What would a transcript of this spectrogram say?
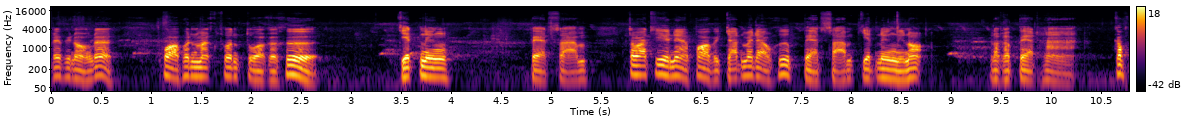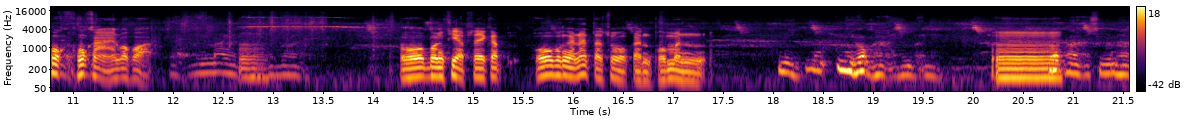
ได้อพี่น้องเด้อพ่อเพิ่นมักส่วนตัวก็คือเจ็ดหนึ่งแปดสามแต่ว่าที่เนี่ยพ่อไปจัดไม่ได้เอาคือแปดสามเจ็ดหนึ่งนี่เนาะแล้วก็แปดห้าก็หกหกหาเห็นบ่พ่อ มันมาก โอ้เบิ่งเทียบใส่กับ โอ้เบิ่งกันน่าตาโศกกัน ผมมัน นี่มันมีหกห้าเห็นบ่นี่อืมหกห้าศูนย์ห้า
